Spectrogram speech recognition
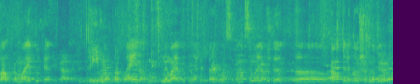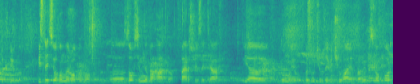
велкро має бути рівно проклеєно, не має бути ніяких перекосів. Воно все має бути е, грамотно для того, щоб воно було ефективно. Після цього ми робимо е, зовсім небагато. Перший затяг. Я думаю, ведучий вже відчуває певний дискомфорт.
